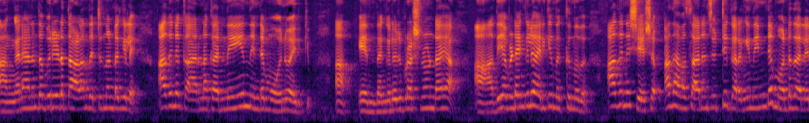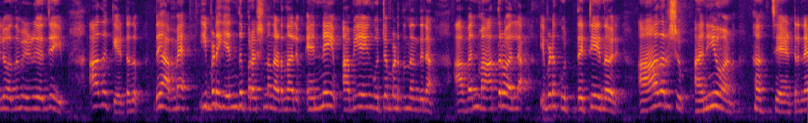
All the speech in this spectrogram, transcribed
അങ്ങനെ അനന്തപുരിയുടെ താളം തെറ്റുന്നുണ്ടെങ്കിലേ അതിന് കാരണക്കാരൻ നീയും നിന്റെ മോനും ആയിരിക്കും. ആ എന്തെങ്കിലും ഒരു പ്രശ്നം ഉണ്ടായാൽ ആദ്യം എവിടെയെങ്കിലും ആയിരിക്കും നിൽക്കുന്നത്. അതിനുശേഷം അത് അവസാനം ചുറ്റിക്കറങ്ങി നിന്റെ മോന്റെ തലയിൽ വന്ന് വീഴുകയും ചെയ്യും. അത് കേട്ടതും ദേ അമ്മേ ഇവിടെ എന്ത് പ്രശ്നം നടന്നാലും എന്നെയും അഭിയെയും കുറ്റപ്പെടുത്തുന്ന എന്തിനാ? അവൻ മാത്രമല്ല ഇവിടെ തെറ്റ് ചെയ്യുന്നവർ ആദർശും അനിയുമാണ്. ചേട്ടനെ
